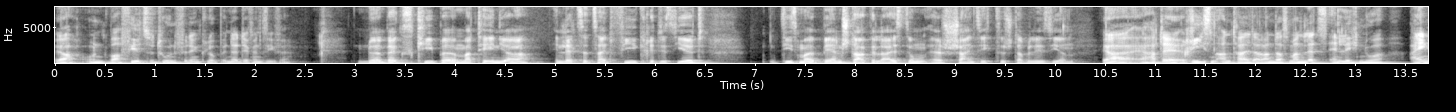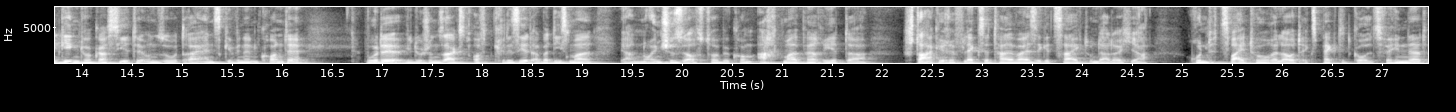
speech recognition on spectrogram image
Ja, und war viel zu tun für den Club in der Defensive. Nürnbergs Keeper Matenia in letzter Zeit viel kritisiert. Diesmal bärenstarke Leistung, er scheint sich zu stabilisieren. Ja, er hatte Riesenanteil daran, dass man letztendlich nur ein Gegentor kassierte und so 3-1 gewinnen konnte. Wurde, wie du schon sagst, oft kritisiert, aber diesmal ja neun Schüsse aufs Tor bekommen, achtmal pariert, da starke Reflexe teilweise gezeigt und dadurch ja rund zwei Tore laut Expected Goals verhindert.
